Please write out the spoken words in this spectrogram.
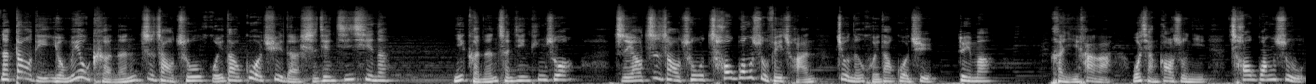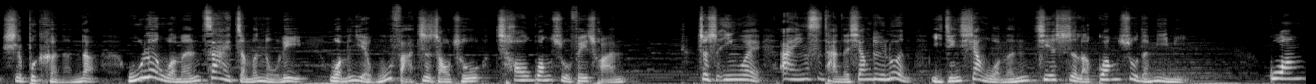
那到底有没有可能制造出回到过去的时间机器呢？你可能曾经听说，只要制造出超光速飞船就能回到过去，对吗？很遗憾啊，我想告诉你，超光速是不可能的。无论我们再怎么努力，我们也无法制造出超光速飞船。这是因为爱因斯坦的相对论已经向我们揭示了光速的秘密。光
